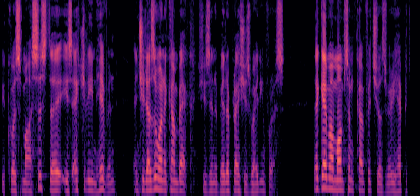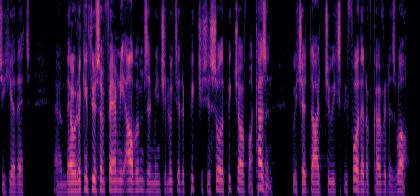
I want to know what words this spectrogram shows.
because my sister is actually in heaven, and she doesn't want to come back. She's in a better place, she's waiting for us. That gave my mom some comfort. She was very happy to hear that. Um, they were looking through some family albums, and when she looked at a picture, she saw the picture of my cousin, which had died two weeks before that of COVID as well.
